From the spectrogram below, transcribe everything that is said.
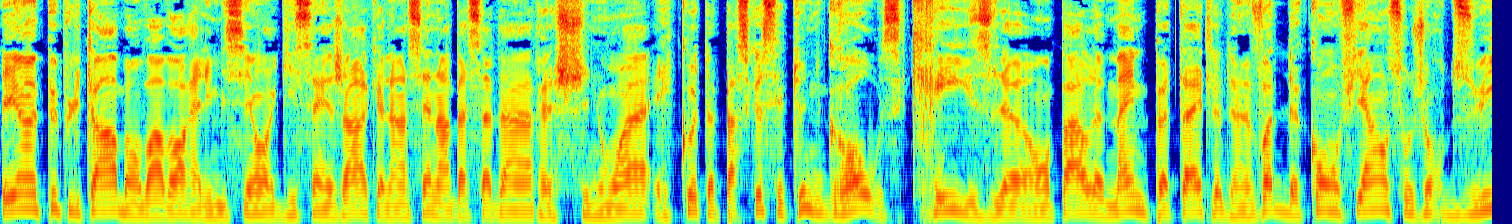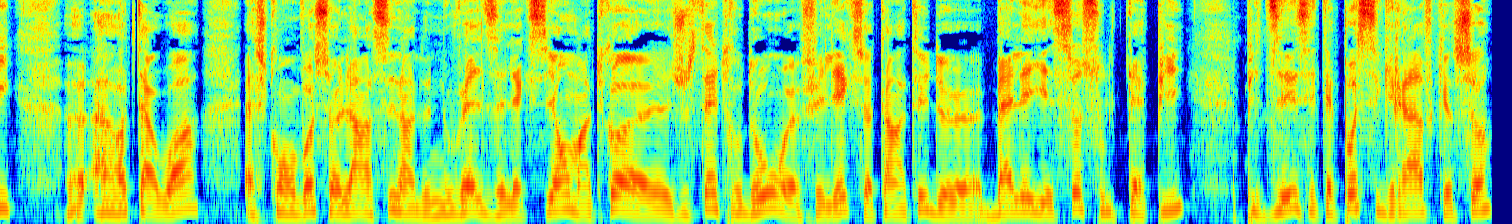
Et un peu plus tard, ben, on va avoir à l'émission Guy Saint-Jacques, l'ancien ambassadeur chinois. Écoute, parce que c'est une grosse crise, là. On parle même peut-être d'un vote de confiance aujourd'hui à Ottawa. Est-ce qu'on va se lancer dans de nouvelles élections? Mais en tout cas, Justin Trudeau euh, Félix a tenté de balayer ça sous le tapis, puis dire c'était pas si grave que ça,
